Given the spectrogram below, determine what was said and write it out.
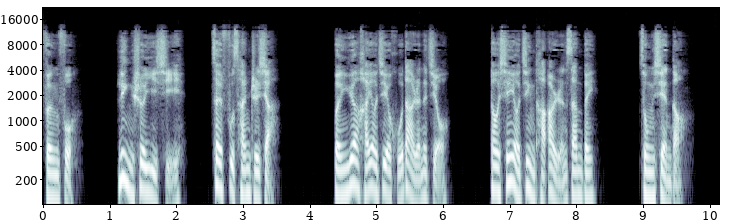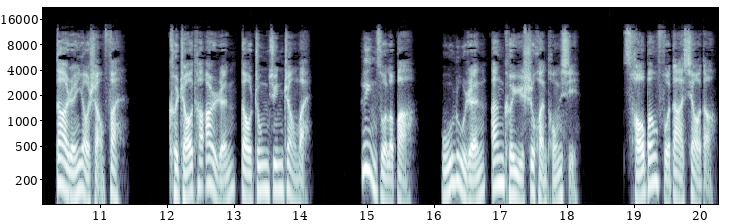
吩咐另设一席，在副餐之下。本院还要借胡大人的酒，倒先要敬他二人三杯。宗宪道：“大人要赏饭，可着他二人到中军帐外，另做了罢。无路人安可与侍宦同席？”曹邦甫大笑道：“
